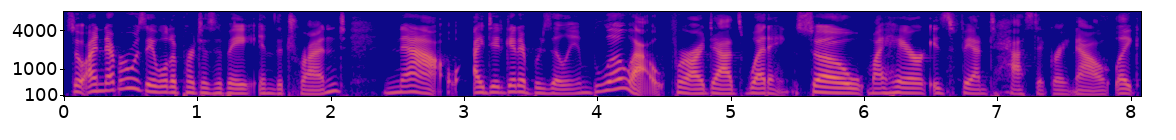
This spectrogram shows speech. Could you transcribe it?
So I never was able to participate in the trend. Now, I did get a Brazilian blowout for our dad's wedding. So my hair is fantastic right now. Like,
